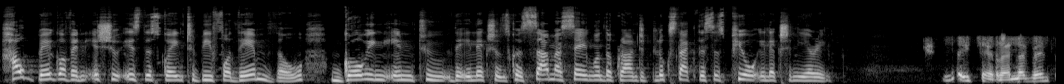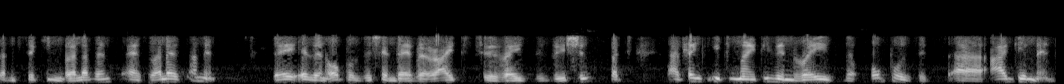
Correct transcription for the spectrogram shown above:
how big of an issue is this going to be for them, though, going into the elections? Because some are saying on the ground it looks like this is pure electioneering. It's a relevance and seeking relevance as well as, I mean, they as an opposition, they have a right to raise these issues, but I think it might even raise the opposite uh, argument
